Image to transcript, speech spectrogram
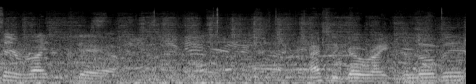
stay right there. Actually go right a little bit.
